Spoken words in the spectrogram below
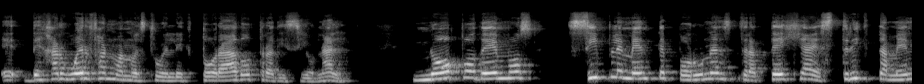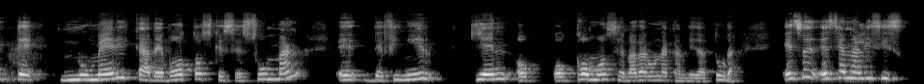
eh, dejar huérfano a nuestro electorado tradicional. No podemos simplemente por una estrategia estrictamente numérica de votos que se suman, eh, definir quién o, cómo se va a dar una candidatura. Ese, ese análisis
